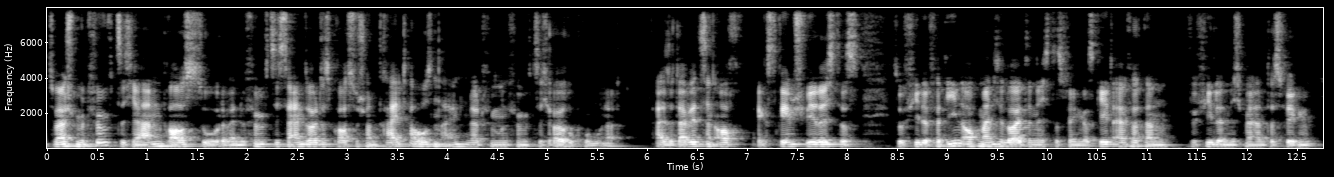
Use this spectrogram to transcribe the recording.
zum Beispiel mit 50 Jahren brauchst du, oder wenn du 50 sein solltest, brauchst du schon 3155 Euro pro Monat. Also da wird es dann auch extrem schwierig, dass so viele verdienen auch manche Leute nicht, deswegen das geht einfach dann für viele nicht mehr. Deswegen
